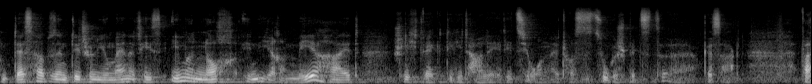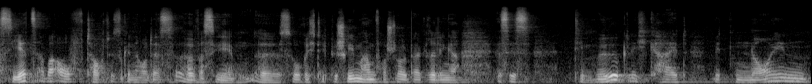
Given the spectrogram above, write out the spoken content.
Und deshalb sind Digital Humanities immer noch in ihrer Mehrheit schlichtweg digitale Editionen, etwas zugespitzt äh, gesagt. Was jetzt aber auftaucht, ist genau das, äh, was Sie äh, so richtig beschrieben haben, Frau Stolberg-Grillinger. Es ist die Möglichkeit, mit neuen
